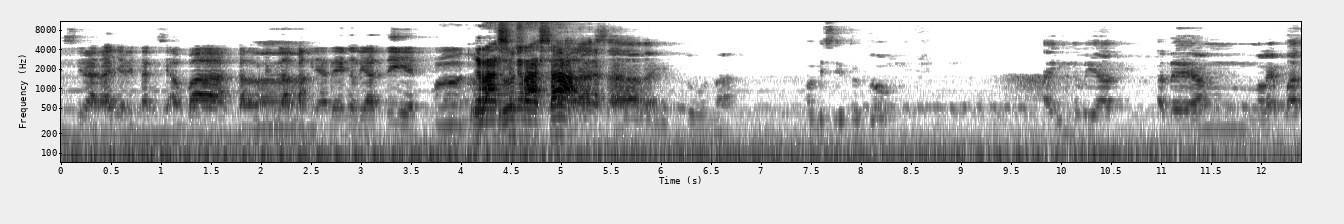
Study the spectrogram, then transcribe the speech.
si Rara cerita ke si Abah kalau di Ah. belakangnya ada yang ngeliatin Hmm, ngerasa terus? ngerasa Rasa kayak gitu. Nah, habis itu tuh Aing ngeliat ada yang melebat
